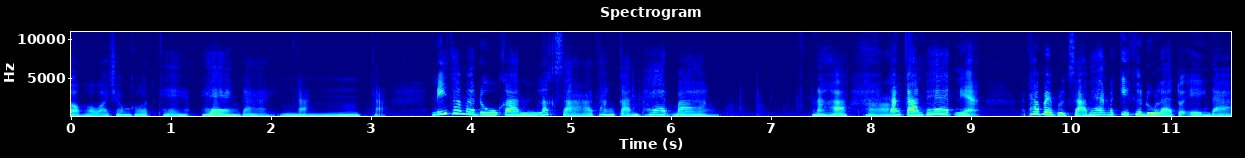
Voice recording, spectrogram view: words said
ต่อภาวะช่องคลอดแค่แห้งได้ค่ะอืมนี่ถ้ามาดูการรักษาทางการแพทย์บ้างนะคะค่ะทางการแพทย์เนี่ยถ้าไปปรึกษาแพทย์เมื่อกี้คือดูแลตัวเองได้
